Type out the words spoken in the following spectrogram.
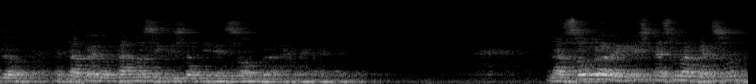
Visto, me está preguntando si Krishna tiene sombra. La sombra de Krishna es una persona.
